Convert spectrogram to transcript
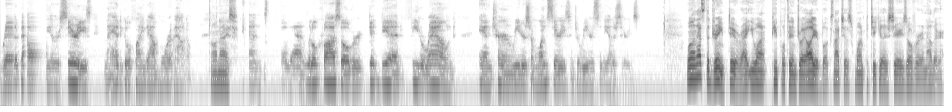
read about the other series and I had to go find out more about them. Oh, nice. And so that little crossover did, did feed around and turn readers from one series into readers to the other series. Well, and that's the dream too, right? You want people to enjoy all your books, not just one particular series over another.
